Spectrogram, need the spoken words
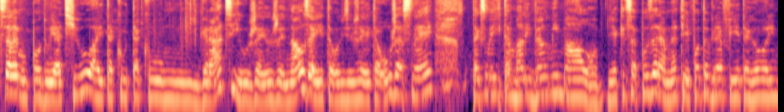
celému podujatiu, aj takú, takú gráciu, že, že naozaj je to, že je to úžasné, tak sme ich tam mali veľmi málo. Ja keď sa pozerám na tie fotografie, tak hovorím,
